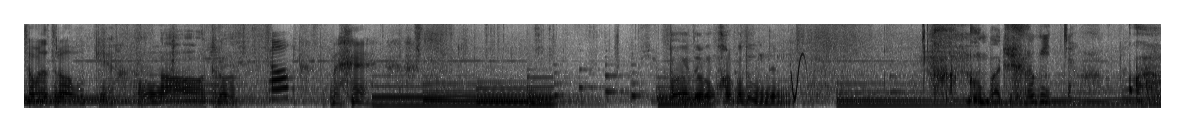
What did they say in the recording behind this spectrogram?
저 먼저 들어가 볼게요. 아, 어, 들어. 어? 네. 방에 들어가면 갈 것도 없는데. 그건 맞아. 여기 있자. 아.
